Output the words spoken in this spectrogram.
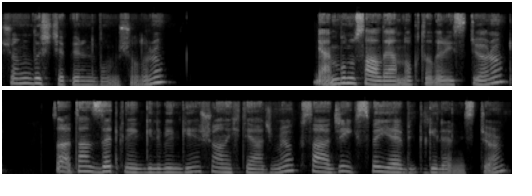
şunun dış çeperini bulmuş olurum. Yani bunu sağlayan noktaları istiyorum. Zaten z ile ilgili bilgiye şu an ihtiyacım yok. Sadece x ve y bilgilerini istiyorum.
